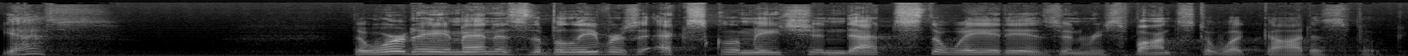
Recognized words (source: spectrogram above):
Yes. The word amen is the believer's exclamation. That's the way it is in response to what God has spoken.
